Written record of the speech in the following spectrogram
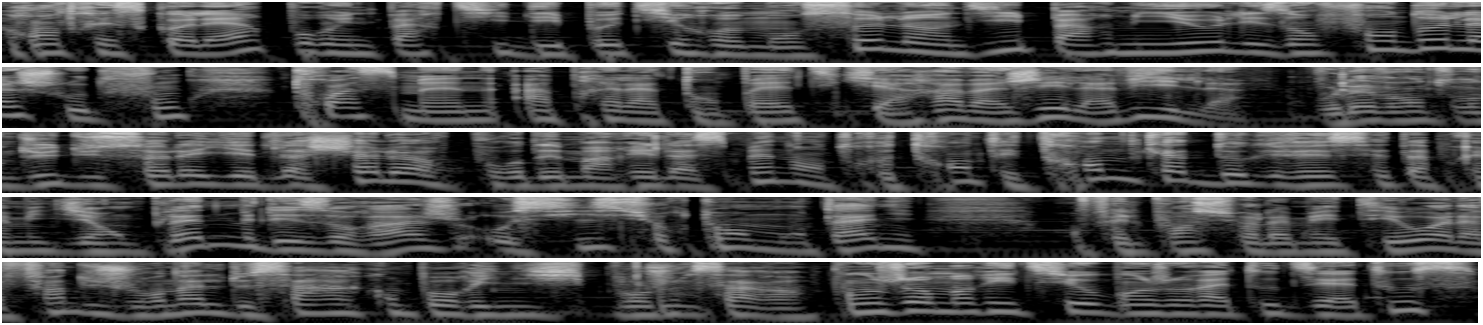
Rentrée scolaire pour une partie des petits romans ce lundi, parmi eux les enfants de la Chaux-de-Fonds, trois semaines après la tempête qui a ravagé la ville. Vous l'avez entendu, du soleil et de la chaleur pour démarrer la semaine entre 30 et 34 degrés cet après-midi en pleine, mais des orages aussi, surtout en montagne. On fait le point sur la météo à la fin du journal de Sarah Camporini. Bonjour Sarah. Bonjour Maurizio, bonjour à toutes et à tous.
